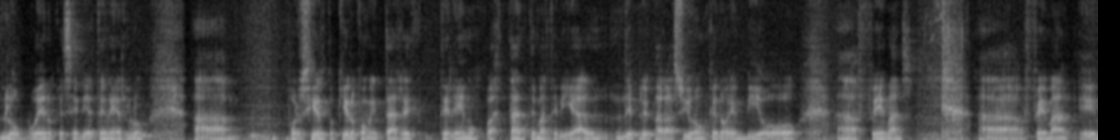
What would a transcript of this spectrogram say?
lo bueno que sería tenerlo. Ah, por cierto, quiero comentarles, tenemos bastante material de preparación que nos envió a FEMAS. FEMA, eh,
